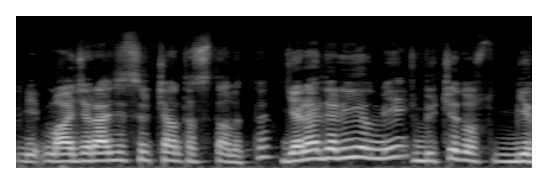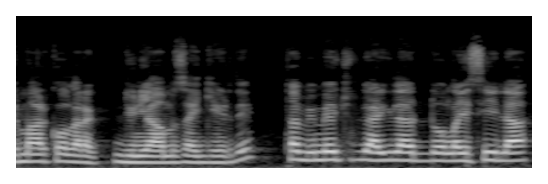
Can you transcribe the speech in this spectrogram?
bir maceracı sırt çantası tanıttı. Genelde Realme bütçe dostu bir marka olarak dünyamıza girdi. Tabii mevcut vergiler dolayısıyla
